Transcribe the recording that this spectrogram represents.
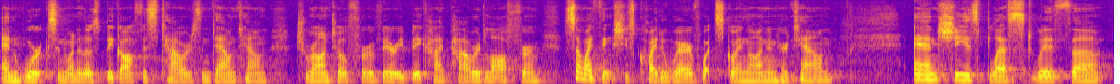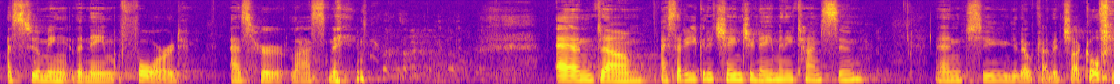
and works in one of those big office towers in downtown Toronto for a very big, high powered law firm. So I think she's quite aware of what's going on in her town. And she is blessed with uh, assuming the name Ford as her last name. and um, I said, Are you going to change your name anytime soon? And she, you know, kind of chuckled.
